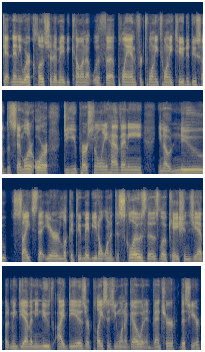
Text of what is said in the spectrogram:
getting anywhere closer to maybe coming up with a plan for 2022 to do something similar or do you personally have any, you know, new sites that you're looking to maybe you don't want to disclose those locations yet, but I mean do you have any new ideas or places you want to go and adventure this year?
